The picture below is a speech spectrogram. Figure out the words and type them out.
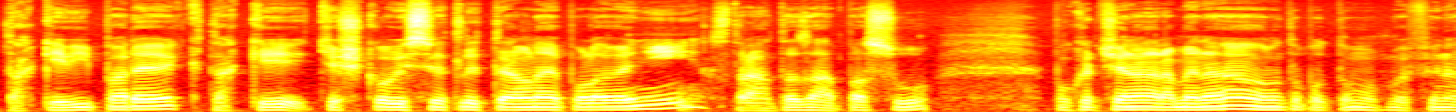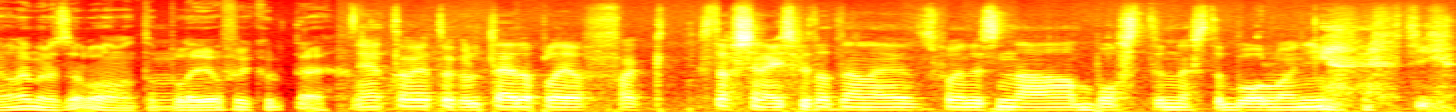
taky výpadek, taky těžko vysvětlitelné polevení, ztráta zápasu, pokrčená ramena, ono to potom ve finále mrzelo, ono to hmm. playoff je kruté. Je to, je to kruté, to playoff fakt strašně nevyspětatelné, vzpomněte si na Boston, než to bylo loni, ti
